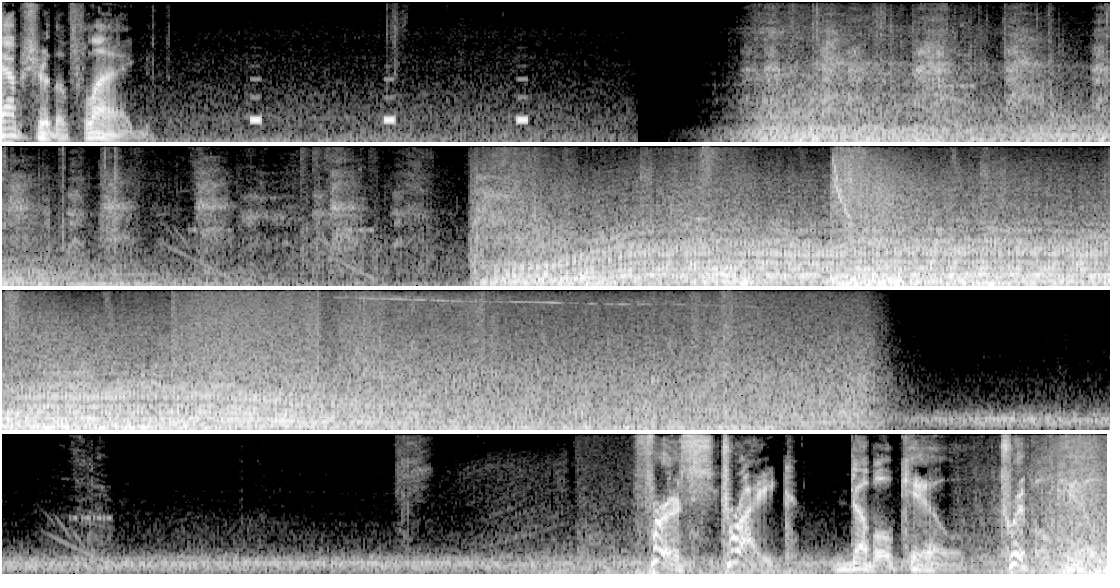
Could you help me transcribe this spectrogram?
Capture the flag. First strike. Double kill. Triple kill.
